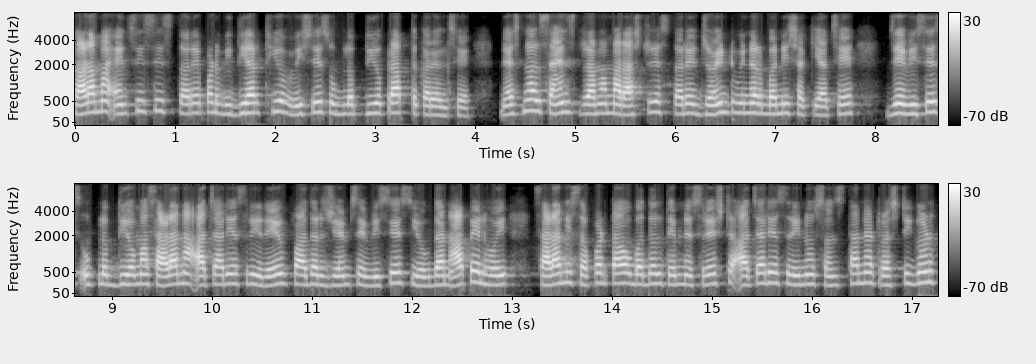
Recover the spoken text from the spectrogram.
શાળામાં એનસીસી સ્તરે પણ વિદ્યાર્થીઓ વિશેષ ઉપલબ્ધિઓ પ્રાપ્ત કરેલ છે. નેશનલ સાયન્સ ડ્રામામાં રાષ્ટ્રીય સ્તરે જોઈન્ટ વિનર બની શક્યા છે, જે વિશેષ ઉપલબ્ધિઓમાં શાળાના આચાર્ય શ્રી રેવ ફાધર જેમ્સે વિશેષ યોગદાન આપેલ હોય, શાળાની સફળતાઓ બદલ તેમને શ્રેષ્ઠ આચાર્યશ્રીનો સંસ્થાના ટ્રસ્ટીગણ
